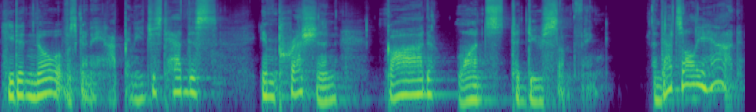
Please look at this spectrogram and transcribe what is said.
He didn't know what was going to happen. He just had this impression God wants to do something. And that's all he had.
